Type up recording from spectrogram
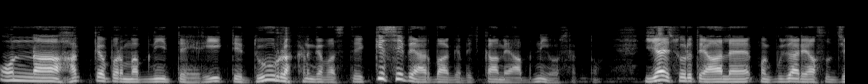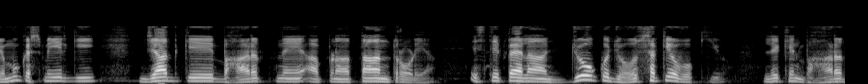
ان حق کے اوپر مبنی تحریک تے دور رکھنے کے واسطے کسی بھی اربا کے کامیاب نہیں ہو سکتا۔ یہ صورت حال ہے مقبوضہ ریاست جموں کشمیر کی، جد کے بھارت نے اپنا تان توڑیا۔ اس سے پہلا جو کچھ ہو سکے وہ کیو۔ لیکن بھارت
